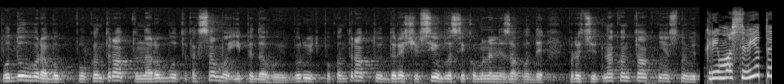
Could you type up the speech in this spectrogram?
по договору або по контракту на роботу, так само і педагогів беруть по контракту. До речі, всі обласні комунальні заклади працюють на контактній основі. Крім освіти,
